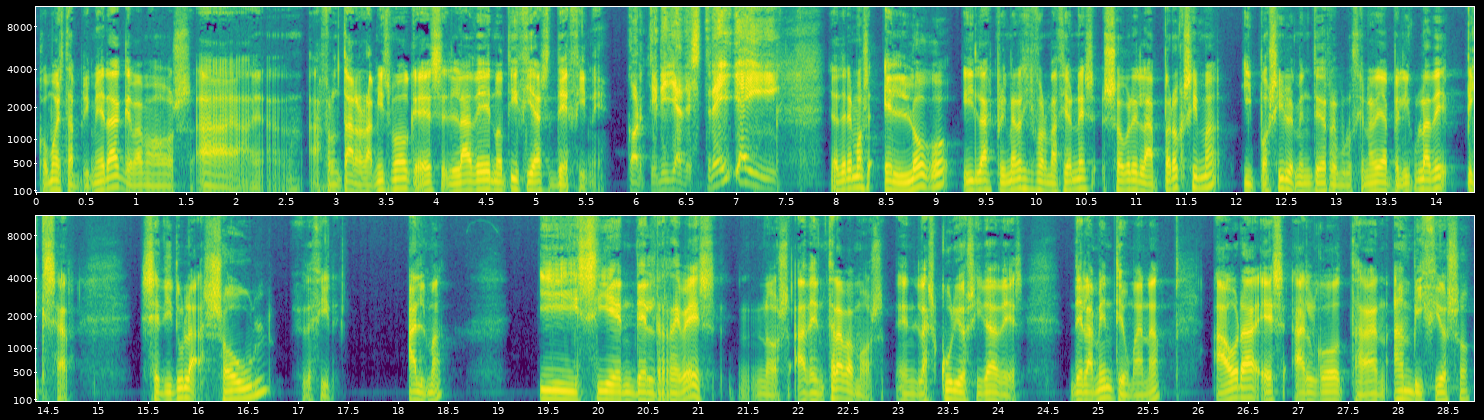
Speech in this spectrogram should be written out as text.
Como esta primera que vamos a afrontar ahora mismo, que es la de noticias de cine. Cortinilla de estrella y... Ya tenemos el logo y las primeras informaciones sobre la próxima y posiblemente revolucionaria película de Pixar. Se titula Soul, es decir, alma, y si en del revés nos adentrábamos en las curiosidades de la mente humana, ahora es algo tan ambicioso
